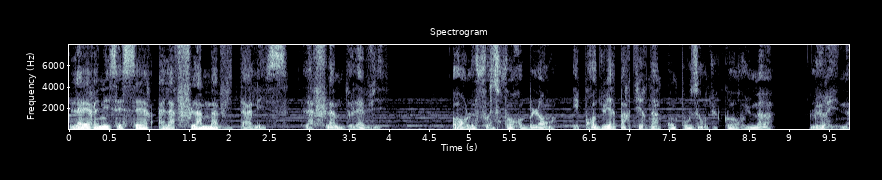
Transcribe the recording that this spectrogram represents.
L'air est nécessaire à la flamma vitalis, la flamme de la vie. Or, le phosphore blanc est produit à partir d'un composant du corps humain, l'urine.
